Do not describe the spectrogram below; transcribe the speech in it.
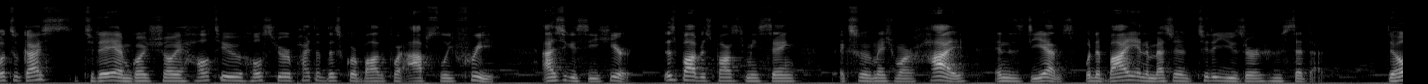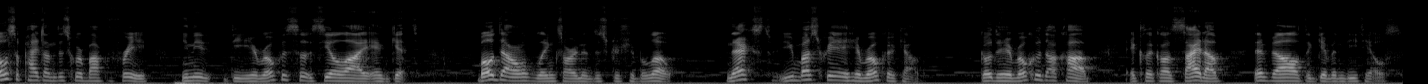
What's up guys, today I'm going to show you how to host your Python Discord bot for absolutely free. As you can see here, this bot responds to me saying exclamation mark hi in his DMs with a buy and a message to the user who said that. To host a Python Discord bot for free, you need the Heroku CLI and Git. Both download links are in the description below. Next, you must create a Heroku account. Go to heroku.com and click on sign up, then fill out the given details.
